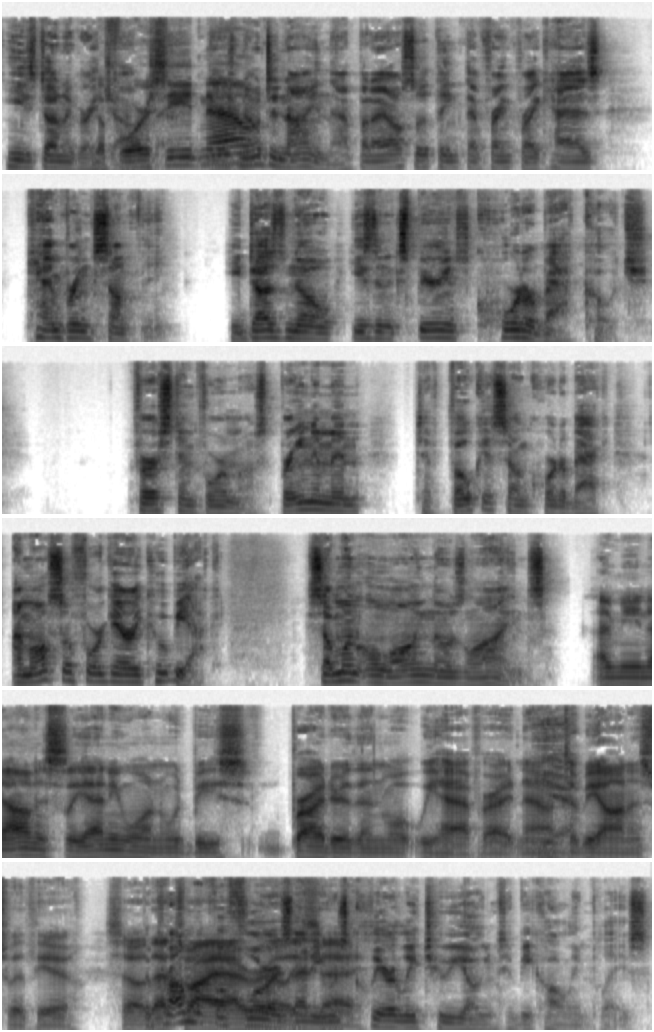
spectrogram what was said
He's done a great The job. four there. seed now. There's no denying that, but I also think that Frank Reich has can bring something. He does know he's an experienced quarterback coach. First and foremost, bringing him in to focus on quarterback. I'm also for Gary Kubiak, someone along those lines. I mean, honestly, anyone would be brighter than what we have right now. Yeah. To be honest with you, so The that's problem why with I LaFleur really is that he was clearly too young to be calling plays.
